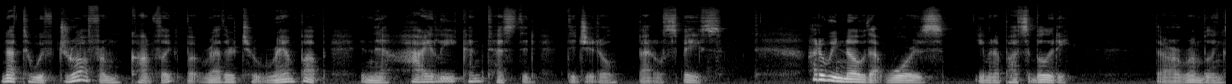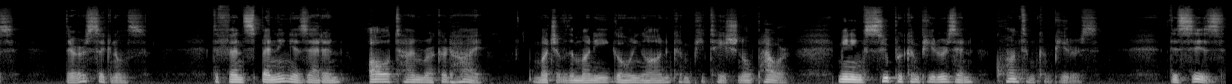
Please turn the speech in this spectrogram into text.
not to withdraw from conflict, but rather to ramp up in the highly contested digital battle space. How do we know that war is even a possibility? There are rumblings, there are signals. Defense spending is at an all time record high, much of the money going on computational power, meaning supercomputers and quantum computers. This is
